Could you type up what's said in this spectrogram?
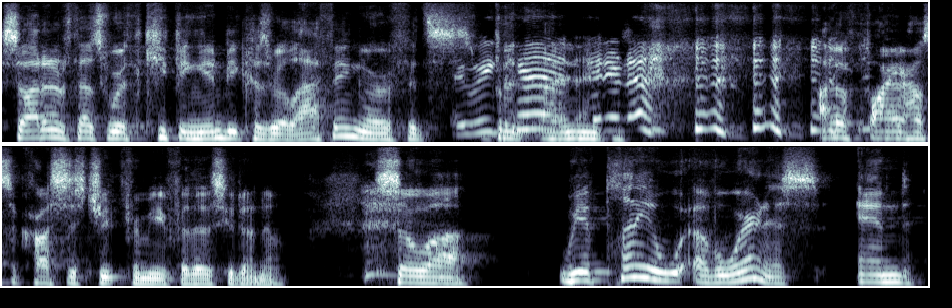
so I don't know if that's worth keeping in because we're laughing or if it's. We can. I don't know. I have a firehouse across the street from me, for those who don't know. So uh, we have plenty of, of awareness. And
